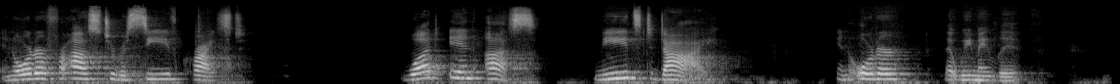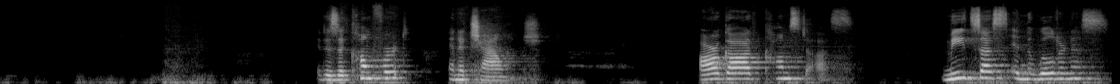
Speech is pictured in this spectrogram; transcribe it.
in order for us to receive Christ. what in us needs to die in order that we may live. It is a comfort and a challenge. Our God comes to us, meets us in the wilderness,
